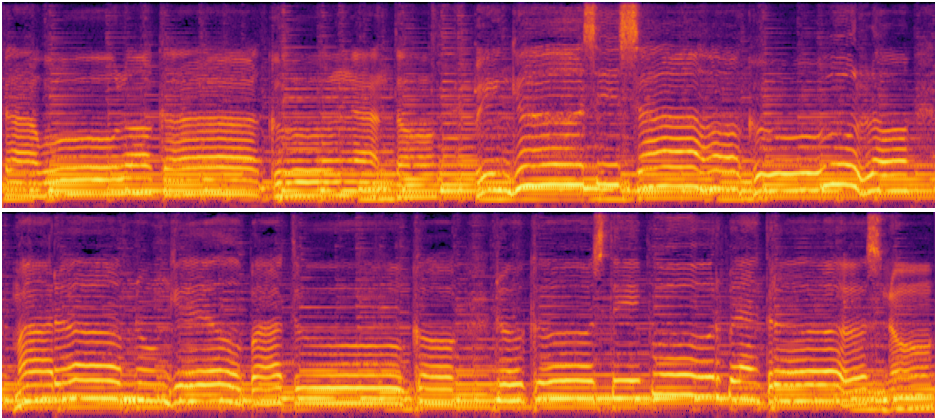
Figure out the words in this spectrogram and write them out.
kawula kagungan to. Sisa kula marem nunggil patuko do Gusti purbeng tresno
